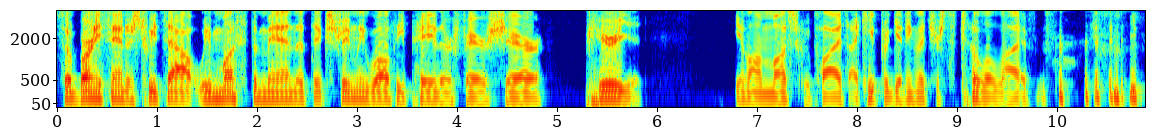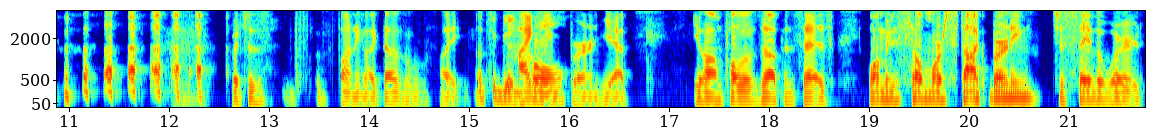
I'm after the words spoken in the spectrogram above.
So Bernie Sanders tweets out, "We must demand that the extremely wealthy pay their fair share." Period. Elon Musk replies, I keep forgetting that you're still alive. Which is f- funny. Like that was a, like That's a good high troll. burn. Yeah. Elon follows up and says, Want me to sell more stock Bernie? Just say the word.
